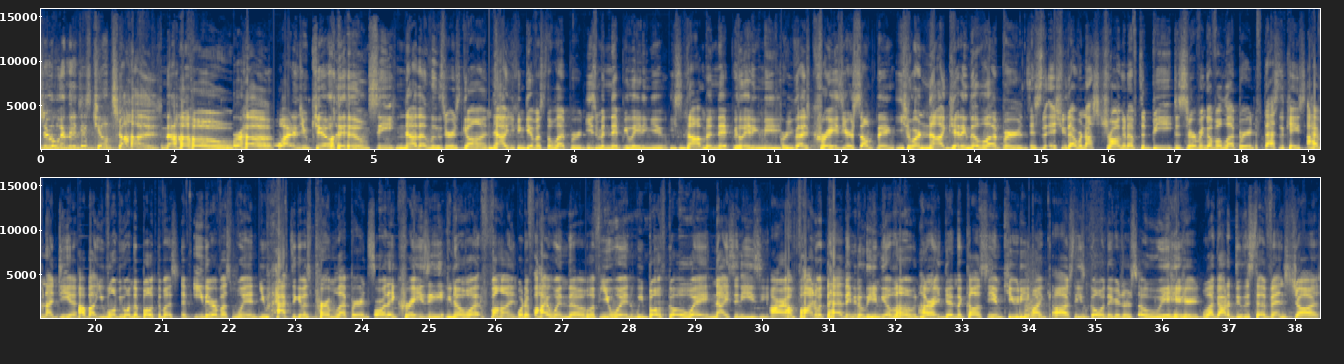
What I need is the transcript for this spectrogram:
shoot, and they just killed Josh. No. Bruh, why did you kill him? See, now that loser is gone. Now you can give us the leopard. He's manipulating you. He's not manipulating me. Are you guys crazy or something? You are not getting the leopards. Is the issue that we're not strong enough to be deserving of a leopard? If that's the case, I have an idea. How about you 1v1 the both of us? If either of us win, you have to give us perm leopards? Or are they crazy? You know what? Fine. What if I win though? Well, if you win, we both go away nice and easy. All right, I'm fine with that. They need to leave me alone. All right, get in the Coliseum, cutie. Oh my gosh, these gold diggers are so weird. Well, I gotta do this to avenge Josh.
